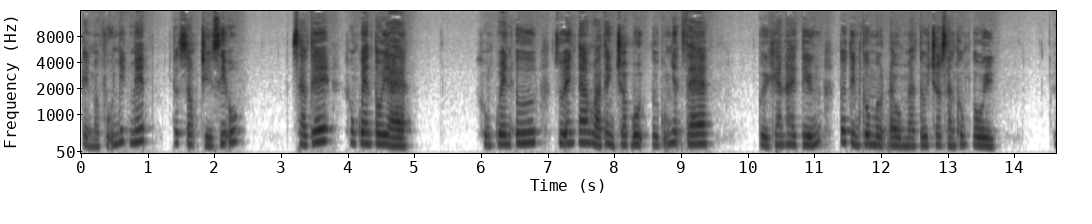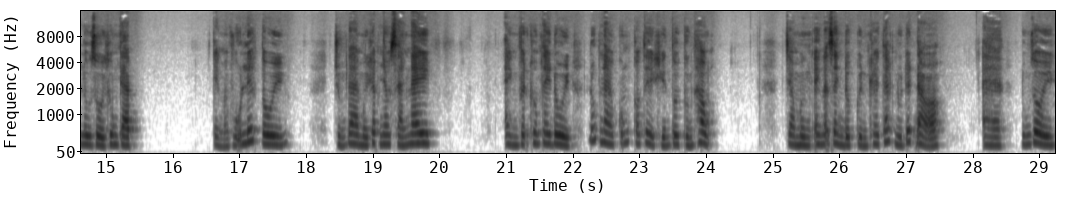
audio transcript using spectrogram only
Cảnh mặc vũ nhếch mép, cất giọng chế giễu. Sao thế? Không quen tôi à? Không quen ư, dù anh ta hóa thành cho bụi tôi cũng nhận ra. Cười khan hai tiếng, tôi tìm câu mở đầu mà tôi cho rằng không tồi. Lâu rồi không gặp. Cảnh mặc vũ liếc tôi. Chúng ta mới gặp nhau sáng nay. Anh vẫn không thay đổi, lúc nào cũng có thể khiến tôi cứng họng. Chào mừng anh đã giành được quyền khai thác núi đất đỏ. À, đúng rồi.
